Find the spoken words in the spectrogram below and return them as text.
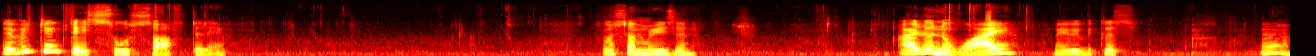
Everything tastes so soft today. For some reason. I don't know why. Maybe because, yeah,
